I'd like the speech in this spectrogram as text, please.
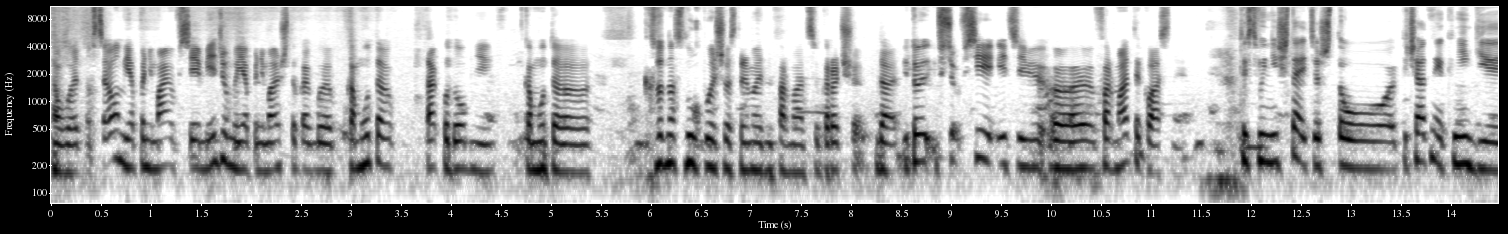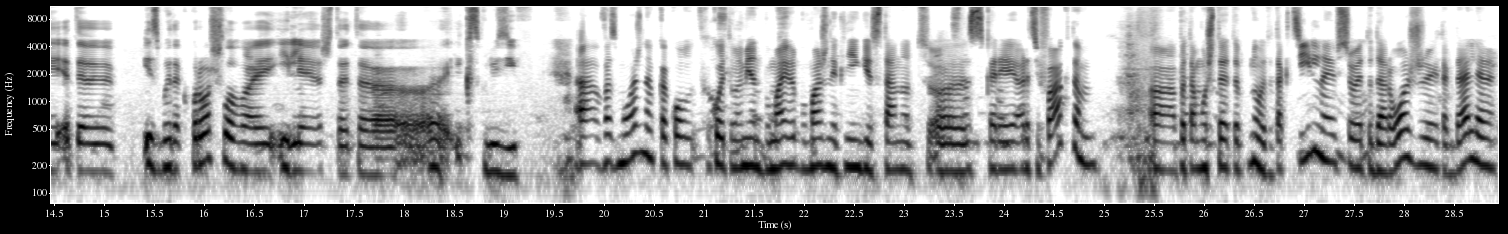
Вот. Но в целом я понимаю все медиумы, я понимаю, что как бы кому-то так удобнее, кому-то кто-то на слух больше воспринимает информацию. Короче, да. И то все, все эти э, форматы классные. То есть вы не считаете, что печатные книги это избыток прошлого или что это э, эксклюзив? А, возможно, в, какой- в какой-то момент бумажные книги станут э, скорее артефактом, э, потому что это, ну, это тактильное все, это дороже и так далее.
